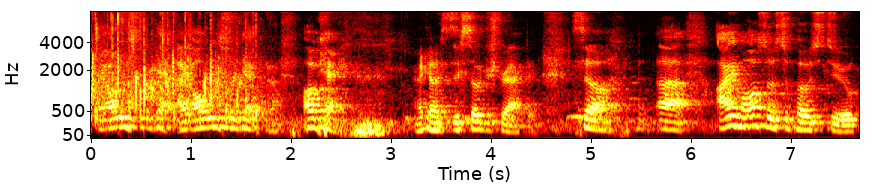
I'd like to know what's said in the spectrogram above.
I always forget. I always forget. Okay. I got so distracted. So, uh, I am also supposed to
